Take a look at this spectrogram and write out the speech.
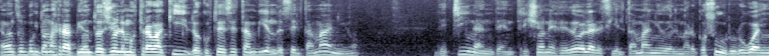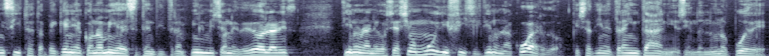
Avanzo un poquito más rápido, entonces yo les mostraba aquí, lo que ustedes están viendo es el tamaño de China en, trillones de dólares y el tamaño del Mercosur. Uruguay, insisto, esta pequeña economía de 73 mil millones de dólares tiene una negociación muy difícil, tiene un acuerdo que ya tiene 30 años y en donde uno puede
